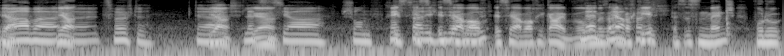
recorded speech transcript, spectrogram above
ja, aber ja. Äh, zwölfte. Der Ja, hat letztes Jahr schon Ist, ist, rechtzeitig ist, ja aber auch, ist ja aber auch egal, worum Ne, es einfach geht. Das ist ein Mensch, wo du,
